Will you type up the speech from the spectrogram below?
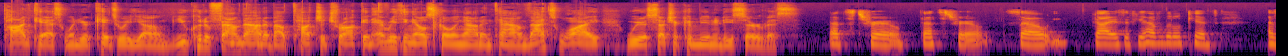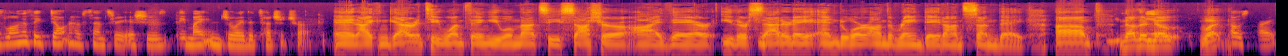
podcast when your kids were young. You could have found out about Touch a Truck and everything else going out in town. That's why we are such a community service. That's true. That's true. So, guys, if you have little kids, as long as they don't have sensory issues, they might enjoy the touch a truck. And I can guarantee one thing: you will not see Sasha or I there either Saturday and or on the rain date on Sunday. Um, another note. What? Oh, sorry.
